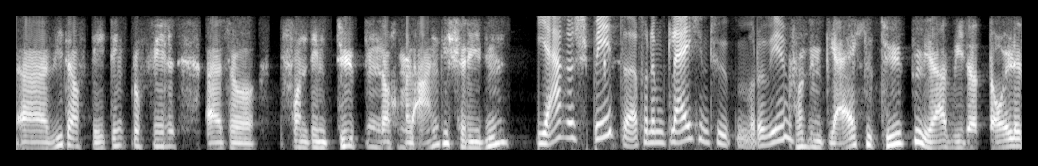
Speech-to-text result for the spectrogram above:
äh, wieder auf Datingprofil, also von dem Typen nochmal angeschrieben, Jahre später, von dem gleichen Typen, oder wie? von dem gleichen Typen, ja, wieder tolle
